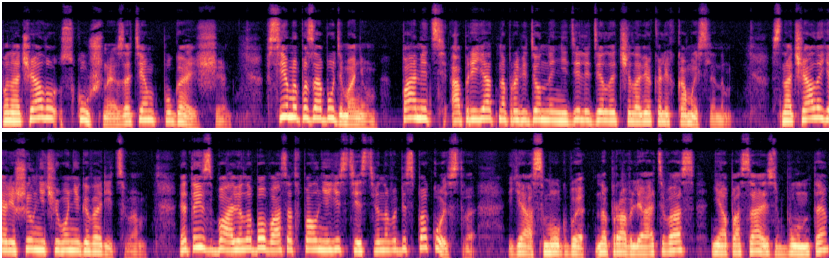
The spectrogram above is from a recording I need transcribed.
Поначалу скучное, затем пугающее. Все мы позабудем о нем. Память о приятно проведенной неделе делает человека легкомысленным. Сначала я решил ничего не говорить вам. Это избавило бы вас от вполне естественного беспокойства. Я смог бы направлять вас, не опасаясь бунта,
